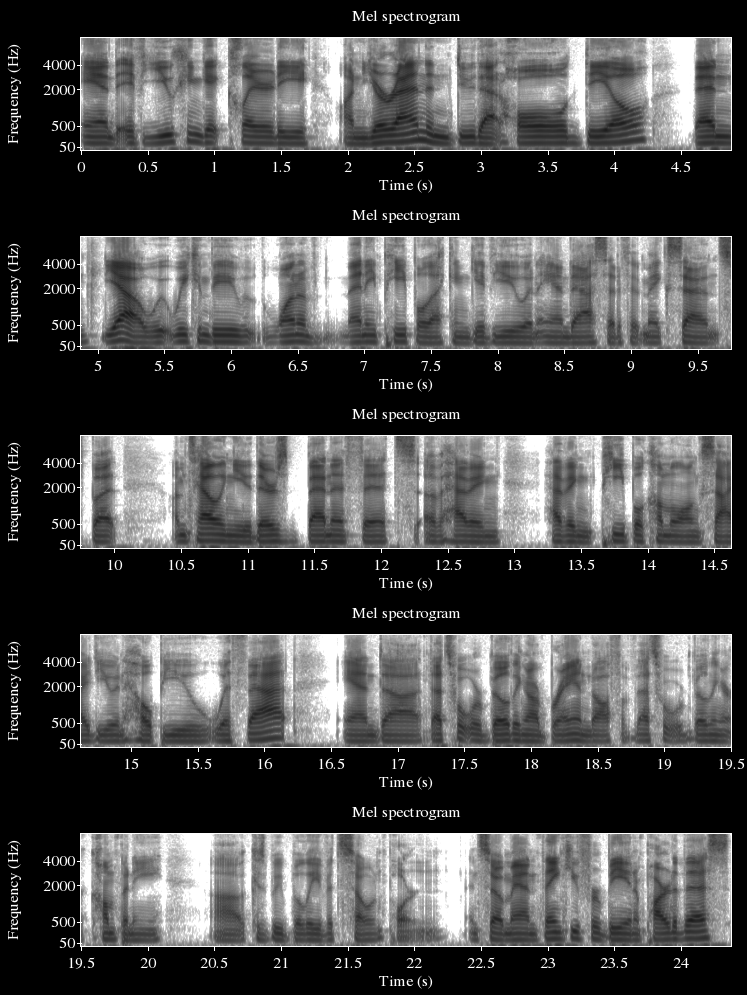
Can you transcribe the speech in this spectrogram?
And if you can get clarity on your end and do that whole deal, then yeah, we, we can be one of many people that can give you an and asset if it makes sense. But I'm telling you, there's benefits of having having people come alongside you and help you with that. And uh, that's what we're building our brand off of. That's what we're building our company because uh, we believe it's so important. And so, man, thank you for being a part of this.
